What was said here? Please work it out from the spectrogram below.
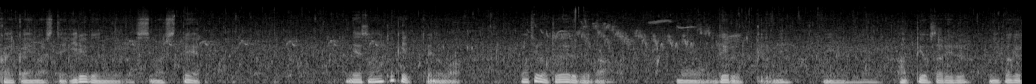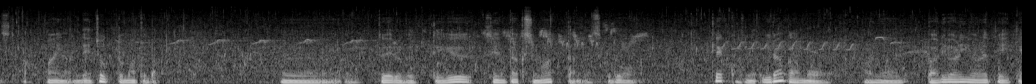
買い替えまして、11にしまして、で、その時っていうのは、もちろん12がもう出るっていうね、えー、発表される2ヶ月とか前なんで、ちょっと待てば、うん、12っていう選択肢もあったんですけど、結構その裏がもう、あの、バリバリに割れていて、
